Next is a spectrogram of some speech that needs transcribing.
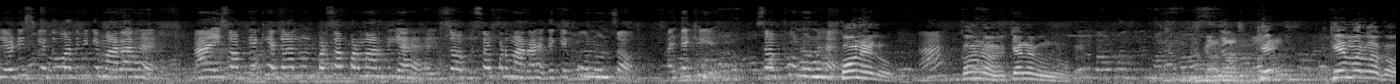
लेडीज़ के दो आदमी के मारा है। हाँ ये सब देखिए गाल उन पर सब पर मार दिया है सब सब पर मारा है देखिए खून उन सब देखिए सब खून उन है। कौन है लोग? हाँ? कौन है? क्या नाम है उन लोगों का? के के मरलक हो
